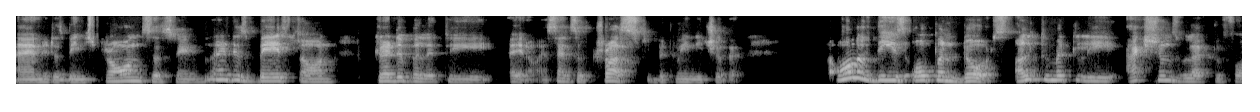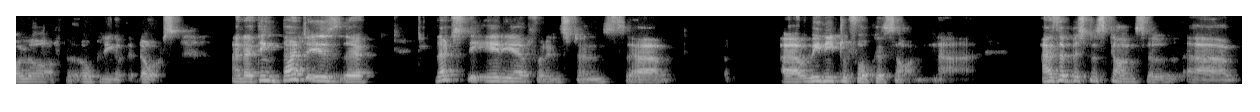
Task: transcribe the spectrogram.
and it has been strong, sustainable. And it is based on credibility, you know, a sense of trust between each other. All of these open doors, ultimately actions will have to follow after the opening of the doors. And I think that is the, that's the area, for instance, uh, uh, we need to focus on. Uh, as a business council, um,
